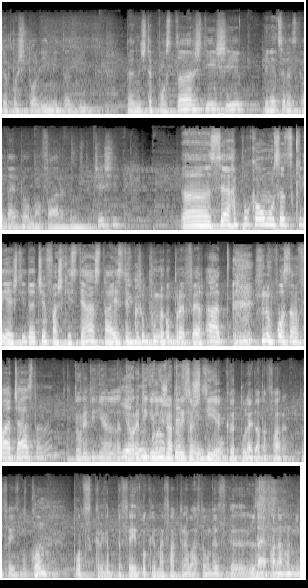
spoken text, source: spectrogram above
depășit o limită pe niște postări, știi, și bineînțeles că dai pe om afară, că nu știu ce și Uh, se apucă omul să-ți scrie, știi, de ce faci chestia asta, este grupul meu preferat, nu poți să-mi faci asta. Teoretic, el, E teoretic un el nici nu ar grup de trebui să știe Facebook. că tu l-ai dat afară pe Facebook. Cum? Poți, cred că pe Facebook, eu mai fac treaba asta unde zic că îl dai afară anonim.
